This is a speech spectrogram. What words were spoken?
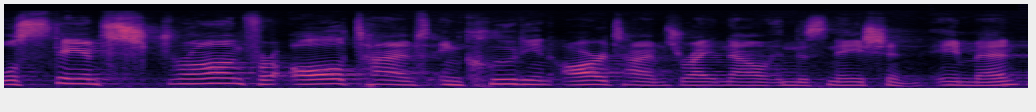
will stand strong for all times, including our times right now in this nation. Amen.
